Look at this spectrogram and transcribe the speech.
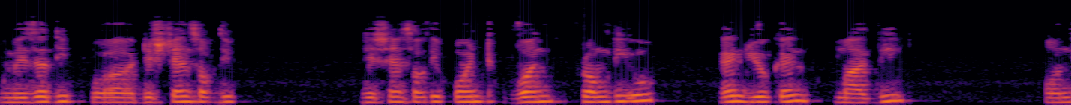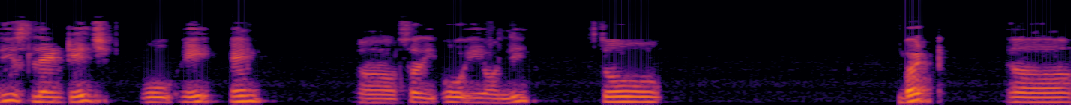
measure the distance of the distance of the point 1 from the O and you can mark the on the slant edge OA and sorry OA only. So but uh,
